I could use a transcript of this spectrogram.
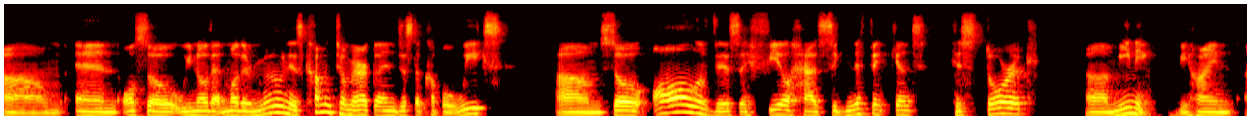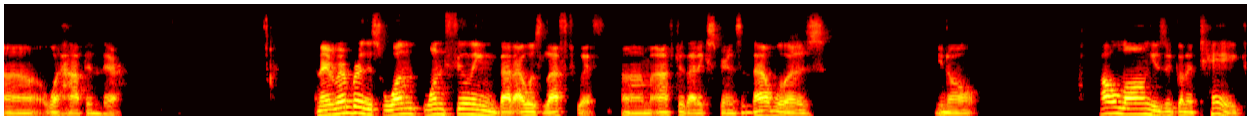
Um, and also, we know that Mother Moon is coming to America in just a couple weeks. Um, so, all of this, I feel, has significant historic uh, meaning behind uh, what happened there. And I remember this one one feeling that I was left with um, after that experience, and that was, you know, how long is it going to take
